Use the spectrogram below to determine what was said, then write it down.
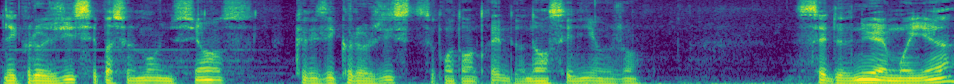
L'écologie, c'est pas seulement une science que les écologistes se contenteraient d'enseigner aux gens. C'est devenu un moyen,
